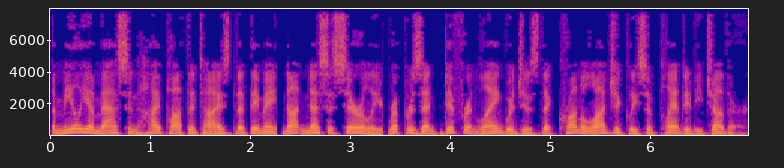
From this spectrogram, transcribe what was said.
Emilia Masson hypothesized that they may not necessarily represent different languages that chronologically supplanted each other.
